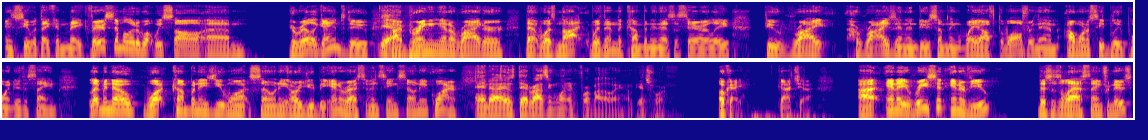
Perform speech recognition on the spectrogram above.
and see what they can make. Very similar to what we saw um, Guerrilla Games do Yeah. by bringing in a writer that was not within the company necessarily to write Horizon and do something way off the wall for them. I want to see Bluepoint do the same. Let me know what companies you want Sony or you'd be interested in seeing Sony acquire. And uh, it was Dead Rising one and four, by the way, on PS4. Okay, gotcha. Uh, in a recent interview, this is the last thing for news.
